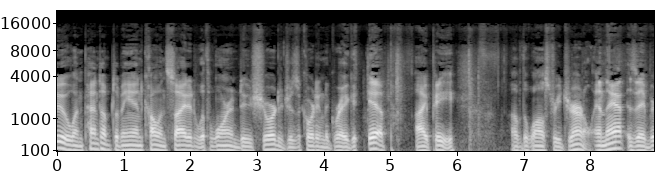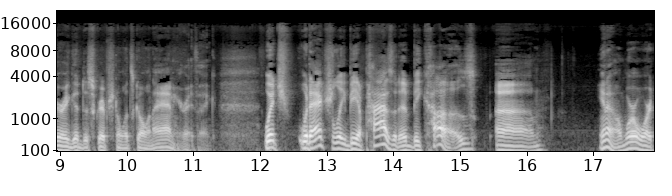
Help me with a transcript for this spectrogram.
II when pent up demand coincided with war induced shortages, according to Greg Ip, IP, of the Wall Street Journal. And that is a very good description of what's going on here, I think, which would actually be a positive because, um, you know, World War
